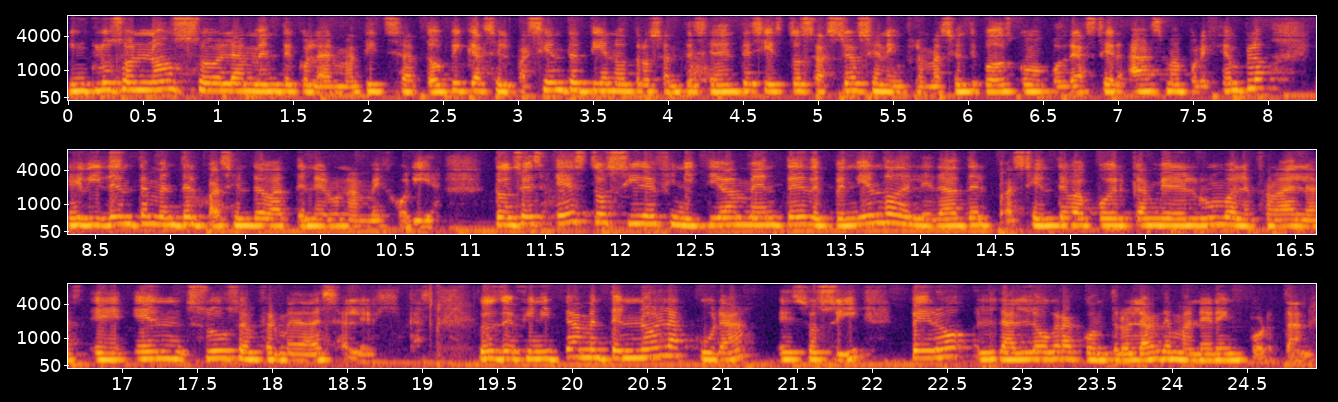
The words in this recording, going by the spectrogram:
incluso no solamente con la dermatitis atópica, si el paciente tiene otros antecedentes y estos asocian a inflamación tipo 2 como podría ser asma, por ejemplo, evidentemente el paciente va a tener una mejoría. Entonces, esto sí definitivamente, dependiendo de la edad del paciente, va a poder cambiar el rumbo de la enfermedad en, en sus enfermedades alérgicas. Entonces, definitivamente no la cura, eso sí, pero la logra controlar de manera importante.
